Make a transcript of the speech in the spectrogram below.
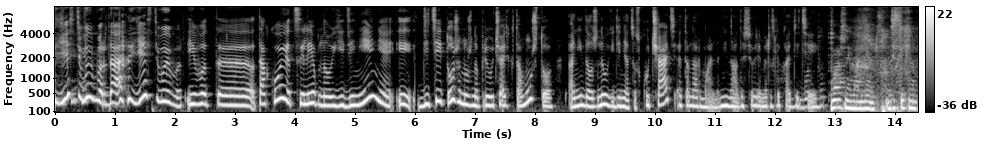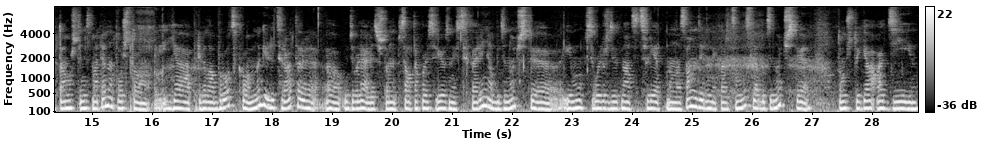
есть выбор, да, есть выбор. И вот э, такое целебное уединение, и детей тоже нужно приучать к тому, что они должны уединяться. Скучать — это нормально. Не надо все время развлекать детей. Вот тут важный момент, действительно, потому что, несмотря на то, что я привела Бродского, многие литераторы э, удивлялись, что он написал такое серьезное стихотворение об одиночестве. Ему всего лишь 19 лет. Но на самом деле, мне кажется, мысли об одиночестве, о том, что я один,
